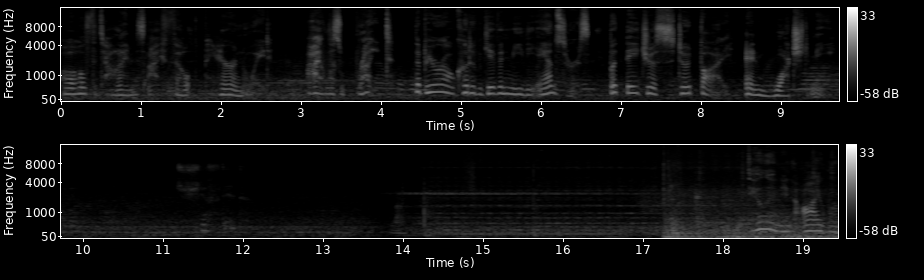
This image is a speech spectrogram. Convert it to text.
All the times I felt paranoid. I was right. The Bureau could have given me the answers, but they just stood by and watched me. And I were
